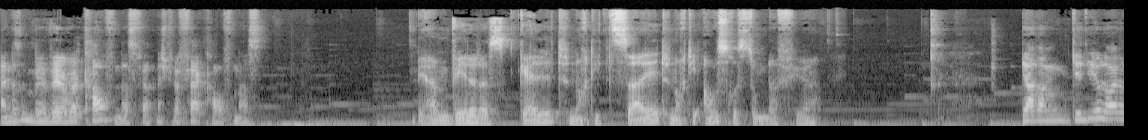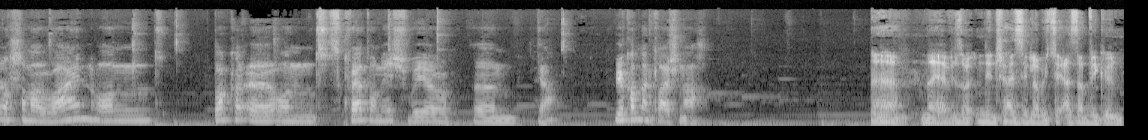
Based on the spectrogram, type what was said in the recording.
Nein, das, wir, wir kaufen das Pferd, nicht wir verkaufen das. Wir haben weder das Geld, noch die Zeit, noch die Ausrüstung dafür. Ja, dann geht ihr Leute doch schon mal rein und Blocker, äh, und Squat und ich, wir, ähm, ja, wir kommen dann gleich nach. Äh, naja, wir sollten den Scheiß hier, glaube ich, zuerst abwickeln.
